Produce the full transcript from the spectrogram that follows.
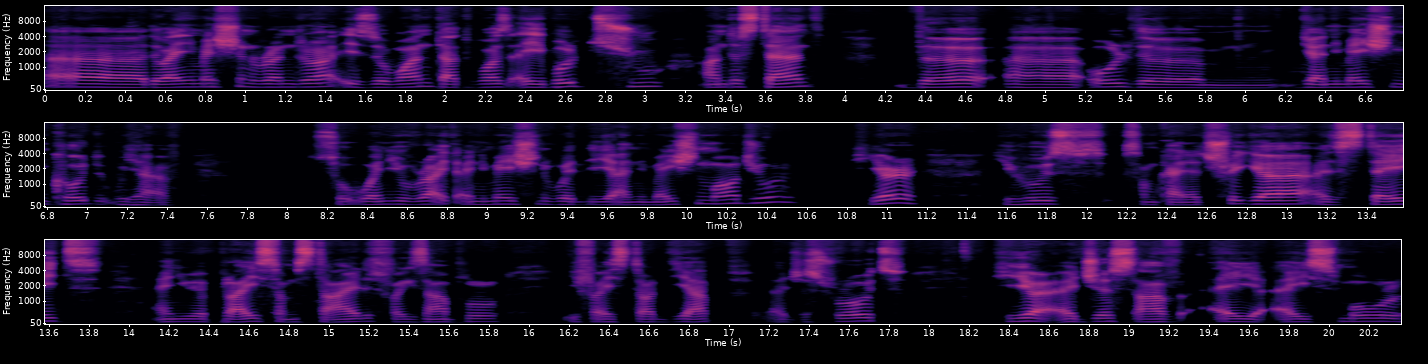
uh, the animation renderer is the one that was able to understand the uh, all the, um, the animation code we have. So when you write animation with the animation module here, you use some kind of trigger, a state, and you apply some styles. For example, if I start the app I just wrote, here I just have a, a small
